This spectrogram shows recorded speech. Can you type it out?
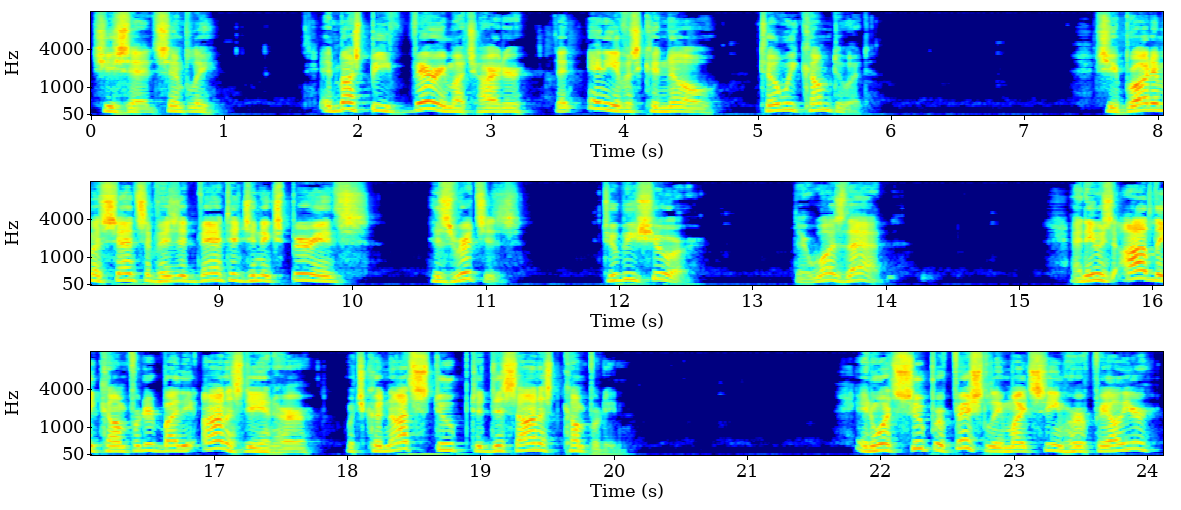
she said simply. It must be very much harder than any of us can know till we come to it. She brought him a sense of his advantage and experience, his riches. To be sure, there was that. And he was oddly comforted by the honesty in her which could not stoop to dishonest comforting. In what superficially might seem her failure,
